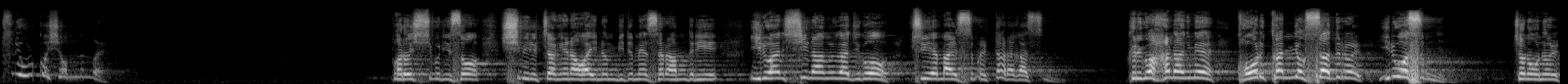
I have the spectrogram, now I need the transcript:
두려울 것이 없는 거예요. 바로 시브리서 11장에 나와 있는 믿음의 사람들이 이러한 신앙을 가지고 주의 말씀을 따라갔습니다. 그리고 하나님의 거룩한 역사들을 이루었습니다. 저는 오늘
